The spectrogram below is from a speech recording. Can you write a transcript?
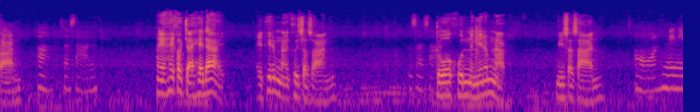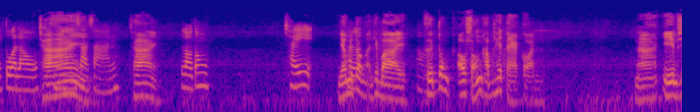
สาร ค่ะสสารให้ให้เข้าใจให้ได้ ไอ้ที่น้ำหนักคือสสาร คือสสารตัวคุณเนี่ยมีน้ำหนัก มีสสาร อ๋อในในตัวเราใช่มีสสาร ใช่ เราต้องใช้ ยังไม่ต้องอธิบาย อ๋อ คือต้องเอาสองคำให้แตกก่อนนะ EMC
